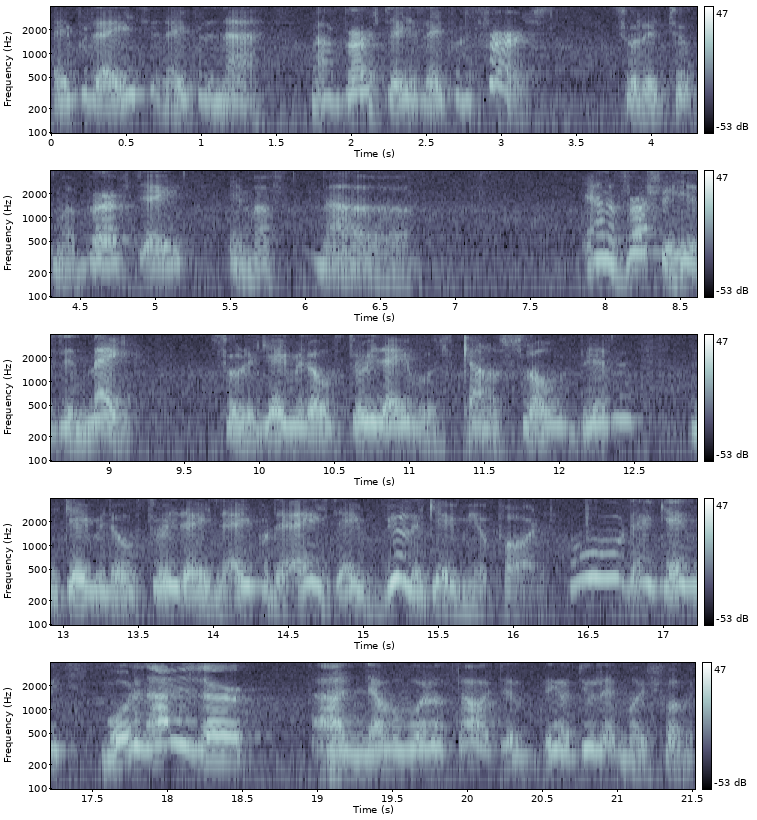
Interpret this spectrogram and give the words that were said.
April the 8th, and April the 9th. My birthday is April the 1st. So they took my birthday and my, my uh, anniversary is in May. So they gave me those three days. It was kind of slow business. They gave me those three days. And April the 8th, they really gave me a party. Oh, they gave me more than I deserved. I never would have thought that they'll do that much for me.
